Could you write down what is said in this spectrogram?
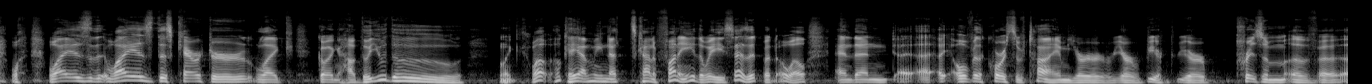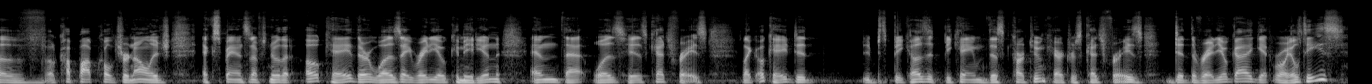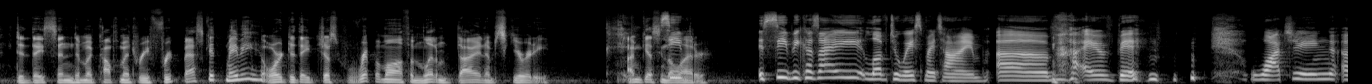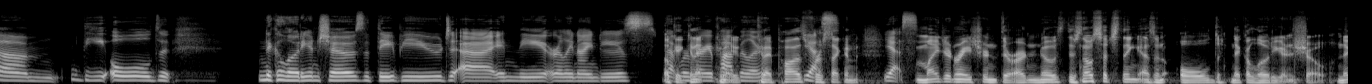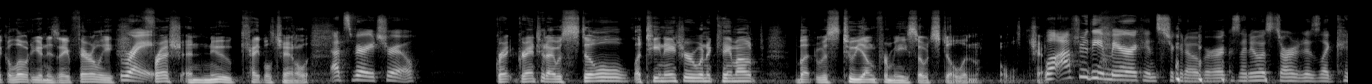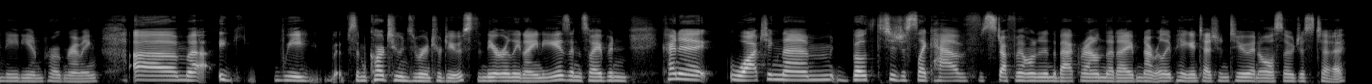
why is why is this character like going how do you do like, well, okay, I mean, that's kind of funny the way he says it, but oh well. And then uh, uh over the course of time, your your your your prism of uh, of pop culture knowledge expands enough to know that okay, there was a radio comedian, and that was his catchphrase. Like, okay, did because it became this cartoon character's catchphrase, did the radio guy get royalties? Did they send him a complimentary fruit basket, maybe, or did they just rip him off and let him die in obscurity? I'm guessing See, the latter. See, because I love to waste my time, um, I have been watching um, the old Nickelodeon shows that debuted uh, in the early '90s that Okay, were very I, can I- popular. Can I, pause for a second? Yes. My generation, there are no, there's no such thing as an old Nickelodeon show. Nickelodeon is a fairly Right. fresh and new cable channel. That's very true. Gra- granted, I was still a teenager when it came out, but it was too young for me, so it's still an old channel. Well, after the Americans took it over, because I know it started as like Canadian programming, um, we some cartoons were introduced in the early '90s, and so I've been kind of watching them both to just like have stuff on in the background that I'm not really paying attention to, and also just to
